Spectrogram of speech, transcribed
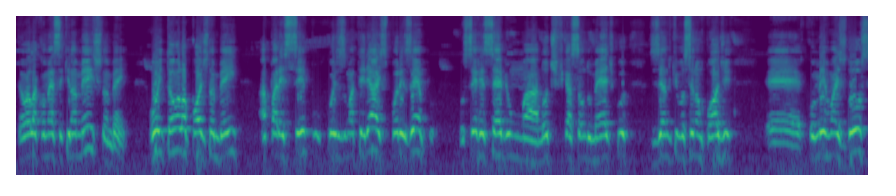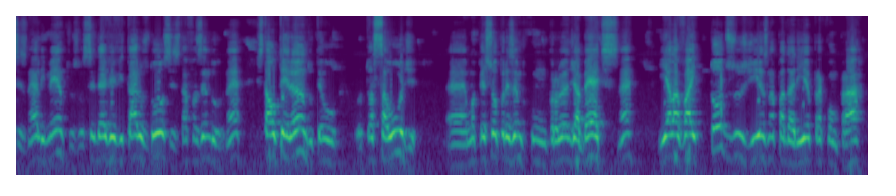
Então ela começa aqui na mente também. Ou então ela pode também aparecer por coisas materiais. Por exemplo, você recebe uma notificação do médico dizendo que você não pode é, comer mais doces, né, alimentos, você deve evitar os doces, está fazendo, né, está alterando teu, tua saúde. É, uma pessoa, por exemplo, com um problema de diabetes, né, e ela vai todos os dias na padaria para comprar,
